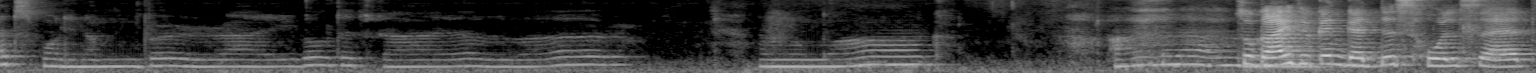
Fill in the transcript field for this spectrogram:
I just want a number. I will just try. I walk. So guys, you can get this whole set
